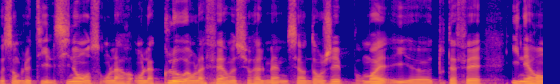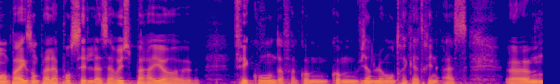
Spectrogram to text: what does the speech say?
me semble-t-il. Sinon, on, la, on la clôt et on la ferme sur elle-même. C'est un danger, pour moi, tout à fait inhérent, par exemple, à la pensée de Lazarus, par ailleurs féconde, enfin, comme, comme, vient de le montrer Catherine Haas. Euh,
